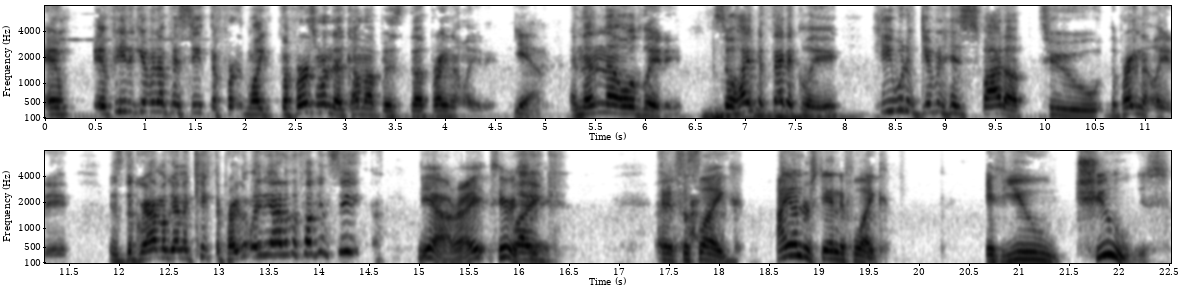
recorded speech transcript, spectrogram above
and if he'd have given up his seat, the first like the first one to come up is the pregnant lady. Yeah, and then the old lady. So hypothetically, he would have given his spot up to the pregnant lady. Is the grandma gonna kick the pregnant lady out of the fucking seat? yeah, right. Seriously, Like, and it's just like I understand if like if you choose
